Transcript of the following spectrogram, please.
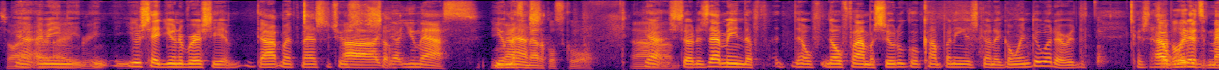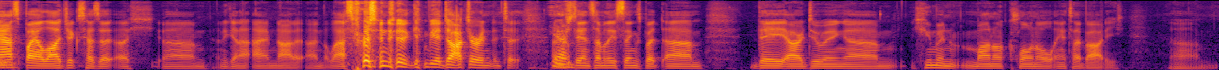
So Yeah, I, I, mean, agree. you said University of Dartmouth, Massachusetts. uh, so, yeah, UMass UMass UMass. Medical School. yeah, Um, so does that mean the no, no pharmaceutical company is going to go into it, or because So I believe it's it- Mass Biologics has a, a um, and again I, I'm not I'm the last person to be a doctor and to Yeah. understand some of these things, but um, they are doing um, human monoclonal antibody um,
